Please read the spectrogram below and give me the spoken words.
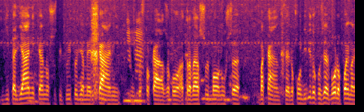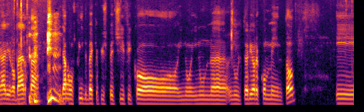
gli italiani che hanno sostituito gli americani in Mhm. questo caso attraverso il bonus vacanze. Lo condivido così al volo, poi magari Roberta mi dà un feedback più specifico in in un, in un ulteriore commento. E,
